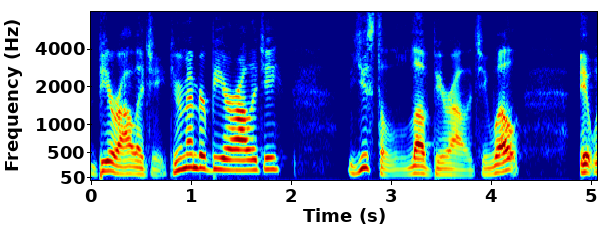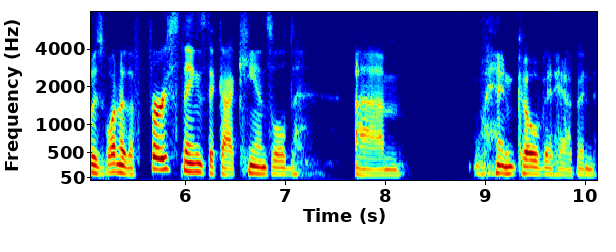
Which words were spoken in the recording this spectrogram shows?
Beerology. Do you remember beerology? Used to love beerology. Well, it was one of the first things that got canceled um when COVID happened.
